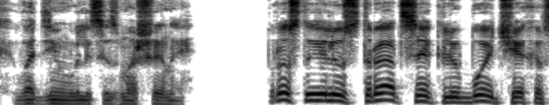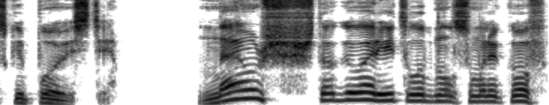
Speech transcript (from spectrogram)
— Вадим вылез из машины, — «просто иллюстрация к любой чеховской повести». «Да уж, что говорить», — улыбнулся Малюков.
